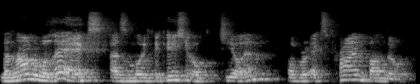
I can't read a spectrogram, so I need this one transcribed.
the number of legs as modification of GON over X prime bundle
